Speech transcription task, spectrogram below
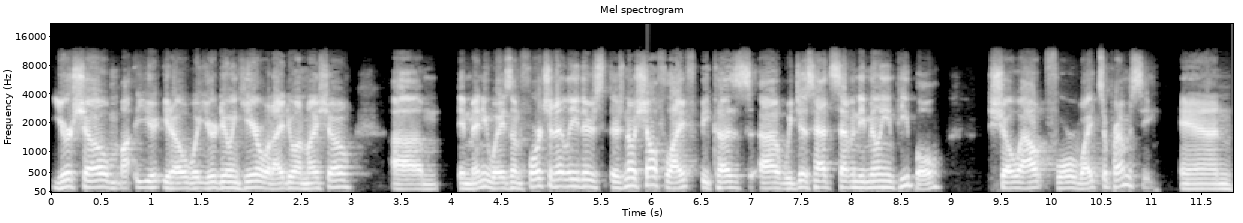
your show my, you, you, know what you're doing here what i do on my show um, in many ways, unfortunately, there's there's no shelf life because uh, we just had 70 million people show out for white supremacy, and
